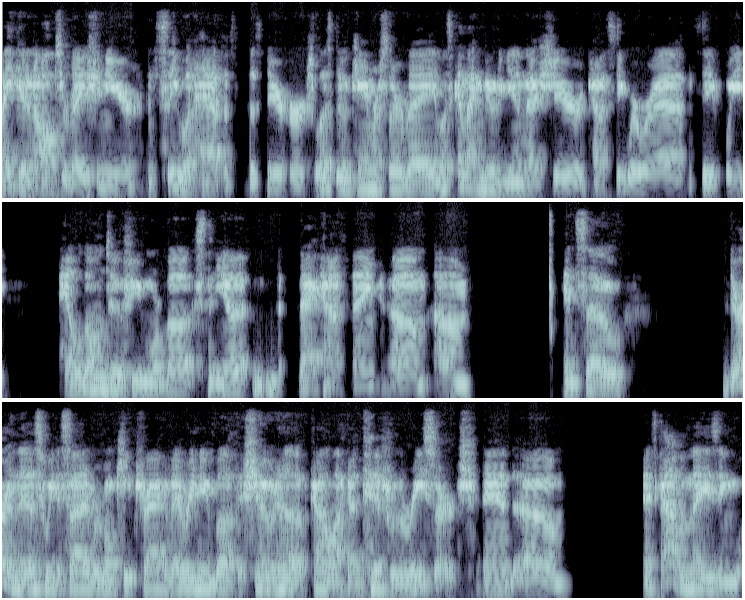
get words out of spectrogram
make it an observation year and see what happens to this deer herd. So let's do a camera survey and let's come back and do it again next year and kind of see where we're at and see if we held on to a few more bucks, you know, that, that kind of thing. Um, um, and so during this, we decided we're going to keep track of every new buck that showed up, kind of like I did for the research. And, um, and it's kind of amazing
